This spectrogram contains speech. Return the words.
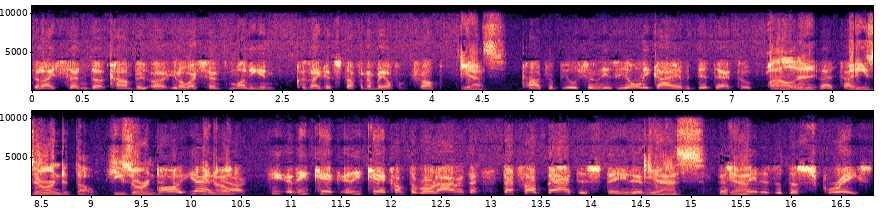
that I send, uh, uh, you know, I send money in because I get stuff in the mail from Trump. Yes. Contribution. He's the only guy I ever did that to. Well, so and, but he's earned it though. He's earned it. Oh yeah, you know? yeah. He, and he can't and he can't come to Rhode Island. That, that's how bad this state is. Yes. This yeah. state is a disgrace.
